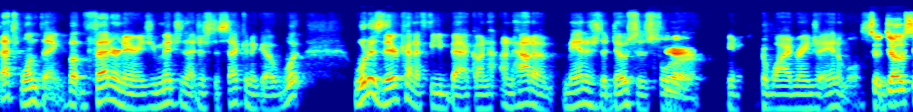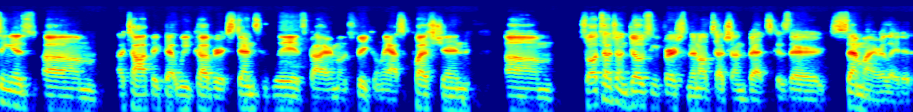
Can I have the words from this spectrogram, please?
that's one thing. But veterinarians you mentioned that just a second ago. What what is their kind of feedback on on how to manage the doses for sure. You know a wide range of animals so dosing is um, a topic that we cover extensively it's probably our most frequently asked question um, so I'll touch on dosing first, and then I'll touch on vets because they're semi-related.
